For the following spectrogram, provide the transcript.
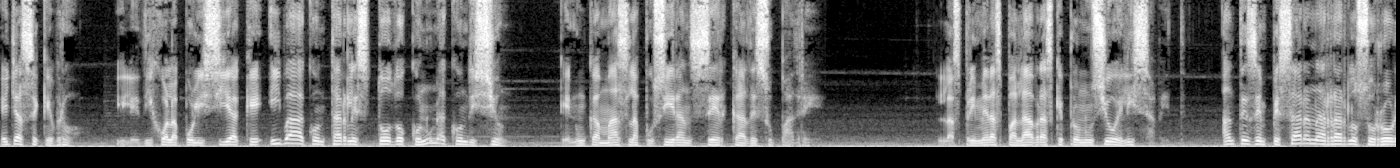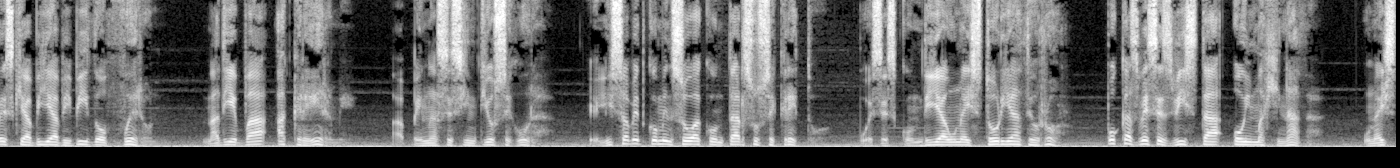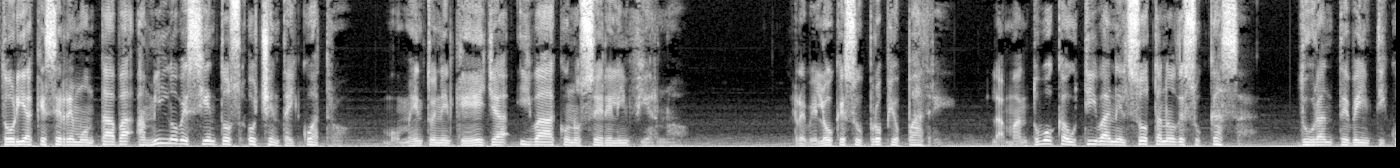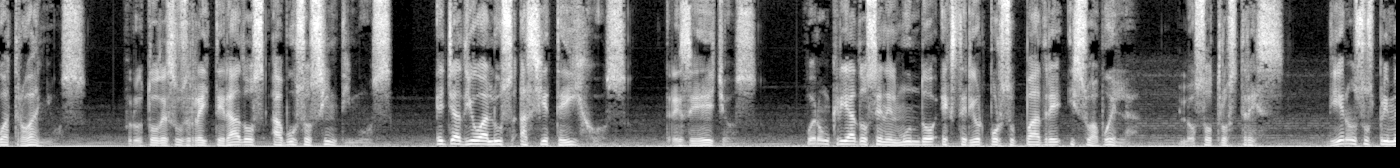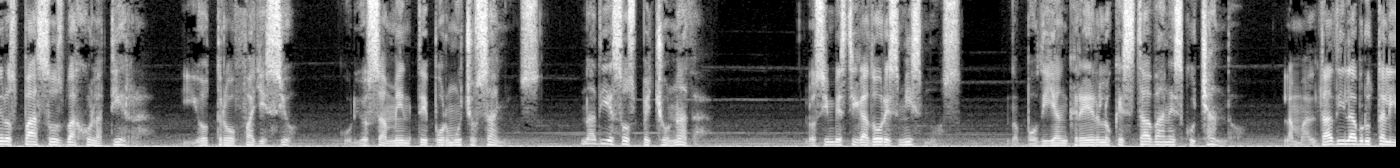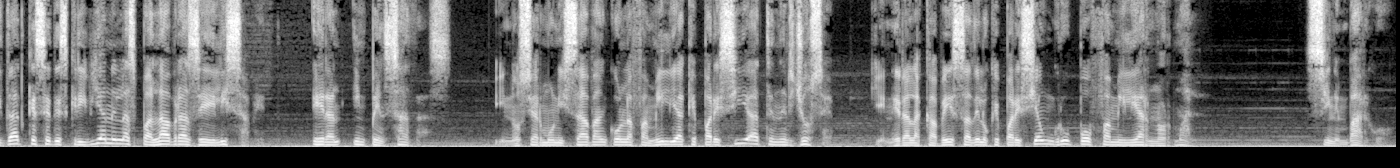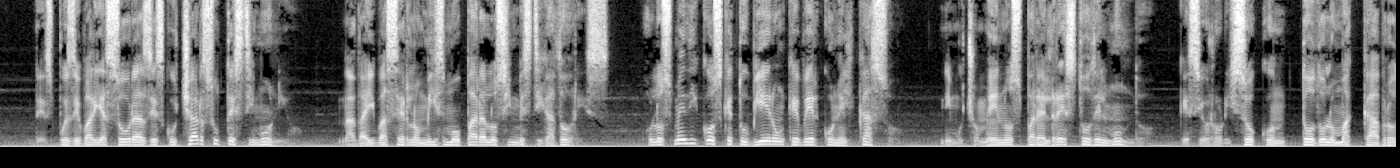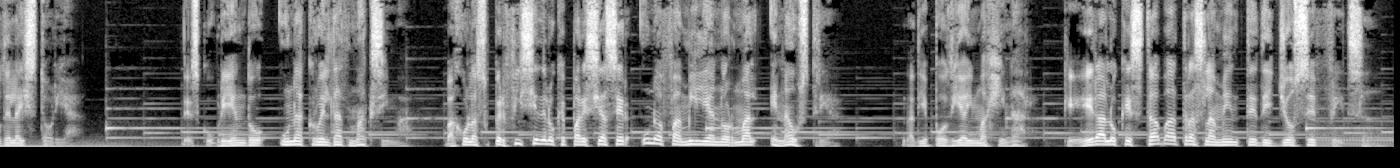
Ella se quebró y le dijo a la policía que iba a contarles todo con una condición, que nunca más la pusieran cerca de su padre. Las primeras palabras que pronunció Elizabeth antes de empezar a narrar los horrores que había vivido fueron, nadie va a creerme. Apenas se sintió segura. Elizabeth comenzó a contar su secreto, pues escondía una historia de horror, pocas veces vista o imaginada. Una historia que se remontaba a 1984, momento en el que ella iba a conocer el infierno. Reveló que su propio padre la mantuvo cautiva en el sótano de su casa durante 24 años. Fruto de sus reiterados abusos íntimos, ella dio a luz a siete hijos. Tres de ellos fueron criados en el mundo exterior por su padre y su abuela. Los otros tres dieron sus primeros pasos bajo la tierra y otro falleció. Curiosamente, por muchos años, nadie sospechó nada. Los investigadores mismos no podían creer lo que estaban escuchando. La maldad y la brutalidad que se describían en las palabras de Elizabeth eran impensadas y no se armonizaban con la familia que parecía tener Joseph, quien era la cabeza de lo que parecía un grupo familiar normal. Sin embargo, después de varias horas de escuchar su testimonio, nada iba a ser lo mismo para los investigadores o los médicos que tuvieron que ver con el caso, ni mucho menos para el resto del mundo, que se horrorizó con todo lo macabro de la historia, descubriendo una crueldad máxima bajo la superficie de lo que parecía ser una familia normal en Austria. Nadie podía imaginar que era lo que estaba tras la mente de Joseph Fritzl.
